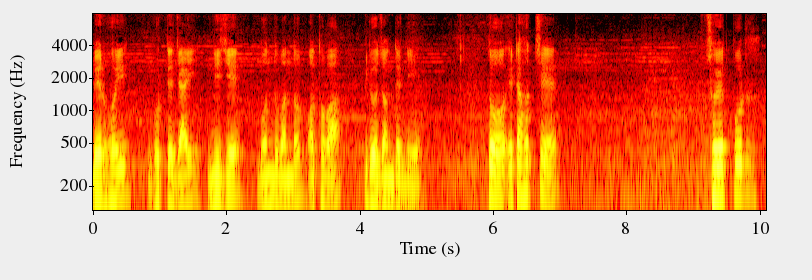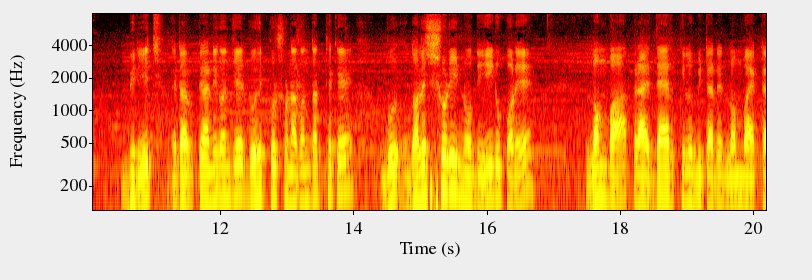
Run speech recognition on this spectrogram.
বের হই, ঘুরতে যাই নিজে, বন্ধুবান্ধব অথবা প্রিয়জনদের নিয়ে। তো এটা হচ্ছে সৈয়দপুর ব্রিজ, এটা কেরানীগঞ্জের রোহিতপুর সোনাগন্দার থেকে ধলেশ্বরী নদীর উপরে লম্বা, প্রায় দেড় কিলোমিটারের লম্বা একটা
